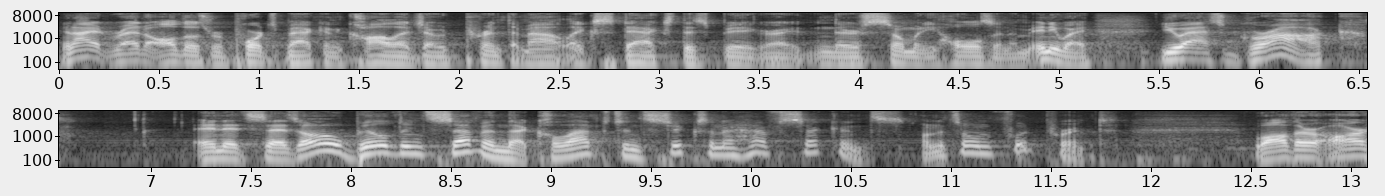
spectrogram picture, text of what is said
And I had read all those reports back in college. I would print them out like stacks this big, right? And there's so many holes in them. Anyway, you ask Grok, and it says, oh, building seven that collapsed in six and a half seconds on its own footprint. While there are,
